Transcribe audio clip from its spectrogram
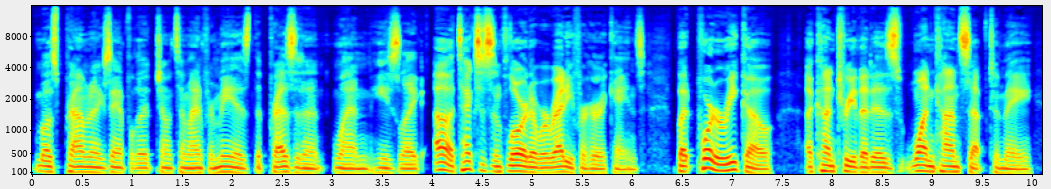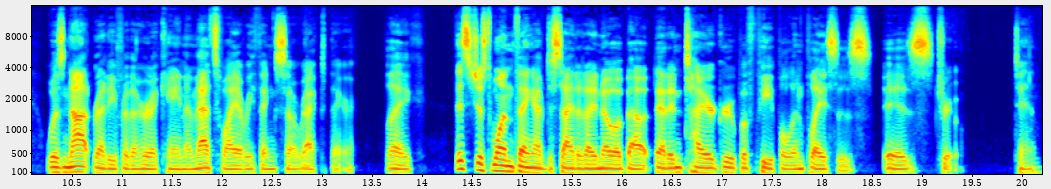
most prominent example that jumps to mind for me is the president when he's like, oh, Texas and Florida were ready for hurricanes. But Puerto Rico, a country that is one concept to me, was not ready for the hurricane. And that's why everything's so wrecked there. Like, this is just one thing I've decided I know about that entire group of people and places is true to him.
